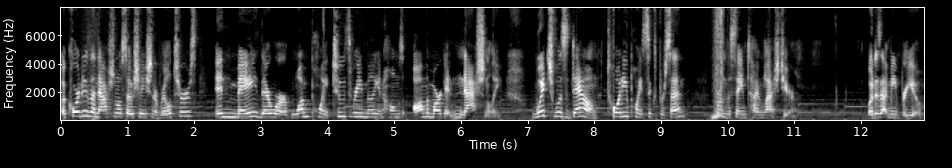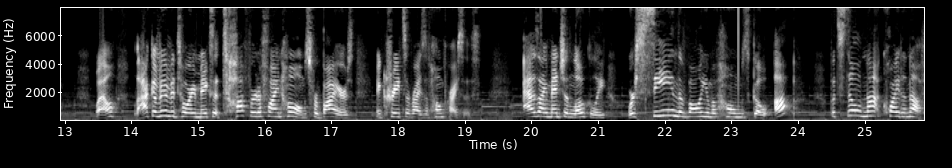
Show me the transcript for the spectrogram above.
According to the National Association of Realtors, in May there were 1.23 million homes on the market nationally, which was down 20.6% from the same time last year. What does that mean for you? Well, lack of inventory makes it tougher to find homes for buyers and creates a rise of home prices. As I mentioned locally, we're seeing the volume of homes go up, but still not quite enough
